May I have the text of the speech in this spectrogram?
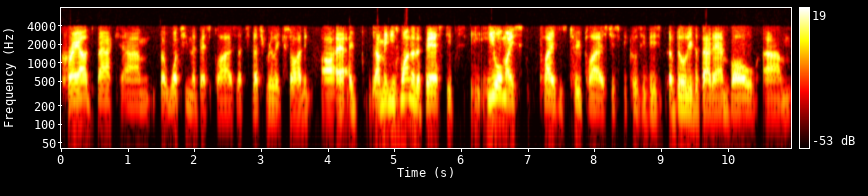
crowds back. Um, but watching the best players, that's that's really exciting. Uh, I, I mean, he's one of the best. It's he almost plays as two players just because of his ability to bat and bowl. Um,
